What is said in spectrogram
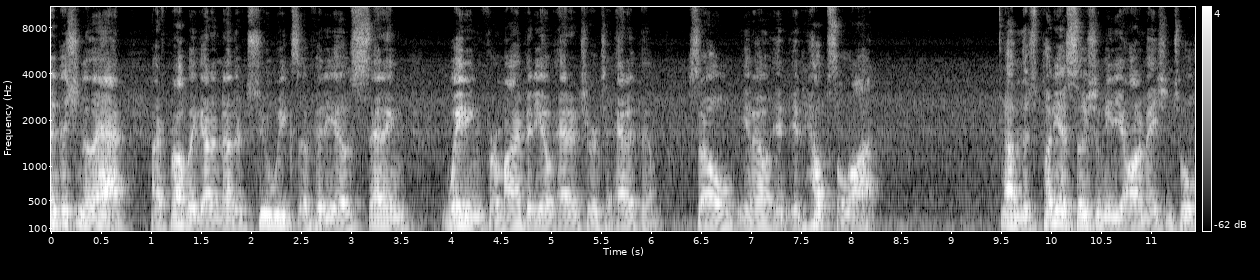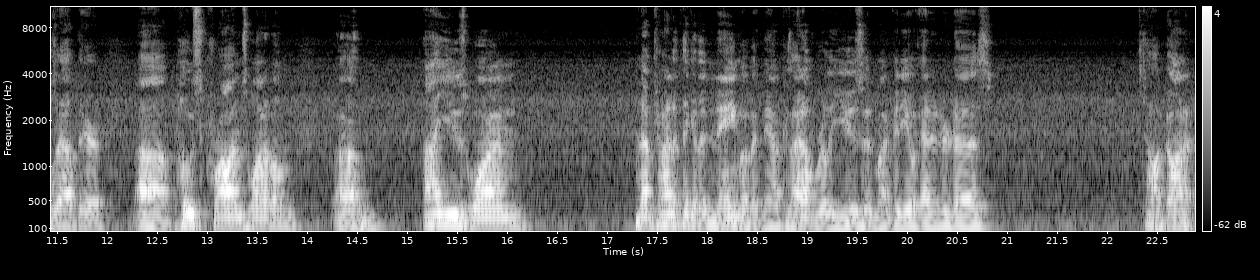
addition to that I've probably got another two weeks of video setting waiting for my video editor to edit them. So you know it, it helps a lot um, there's plenty of social media automation tools out there. Uh, Postcron's one of them. Um, I use one and I'm trying to think of the name of it now because I don't really use it. My video editor does. Doggone it.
